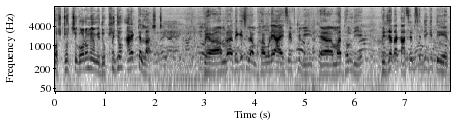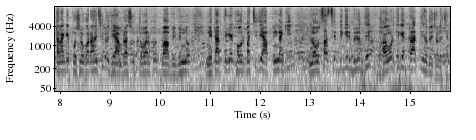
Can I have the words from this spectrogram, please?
কষ্ট হচ্ছে গরমে, আমি দুঃখিত। আরেকটা লাস্ট আমরা দেখেছিলাম ভাঙড়ে আইএসএফ টিভি মাধ্যম দিয়ে মির্জাদা কাসেম সিদ্দিকি তানাকে প্রশ্ন করা হয়েছিল যে, আমরা সূত্র মারফত বা বিভিন্ন নেতার থেকে খবর পাচ্ছি যে, আপনি নাকি নৌসাদ সিদ্দিকির বিরুদ্ধে ভাঙড় থেকে প্রার্থী হতে চলেছেন।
